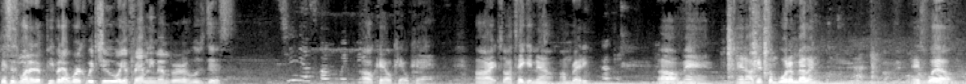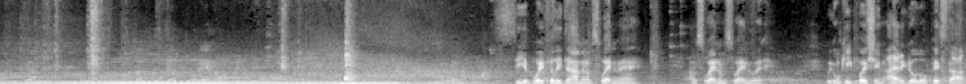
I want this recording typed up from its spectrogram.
This is one of the people that work with you or your family member. Who's this? she just come with me. Okay, okay, okay. All right, so I'll take it now. I'm ready. Okay. Oh man, and I'll get some watermelon as well. See your boy Philly Diamond. I'm sweating, man. I'm sweating. I'm sweating but We're gonna keep pushing. I had to do a little pit stop.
